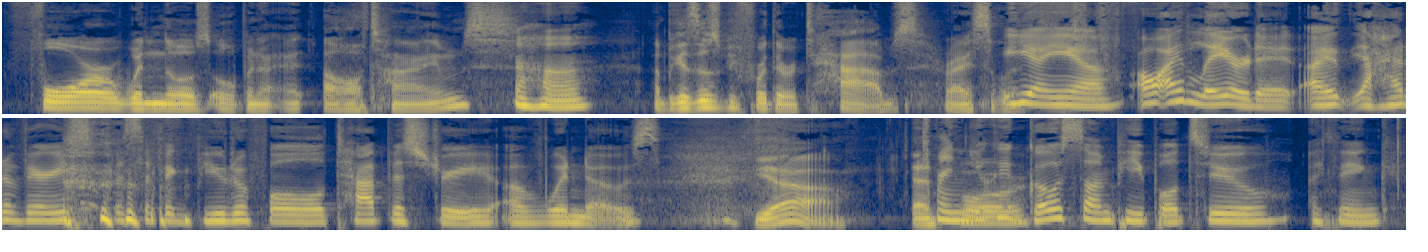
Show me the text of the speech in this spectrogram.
four windows open at all times. Uh-huh. Because this was before there were tabs, right? So like, Yeah, yeah. Oh, I layered it. I, I had a very specific, beautiful tapestry of windows, yeah. and you for- could ghost on people too. I think.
